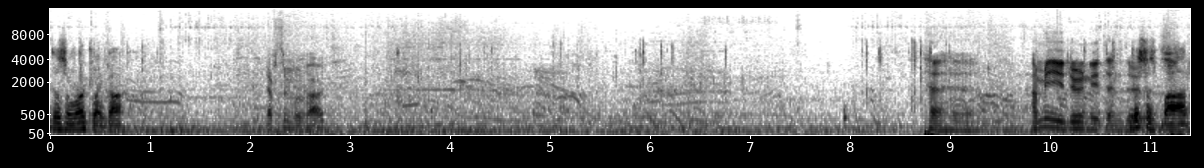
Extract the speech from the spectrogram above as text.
Doesn't work like that. You have to move out. I mean, you do need endurance. This is bad.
